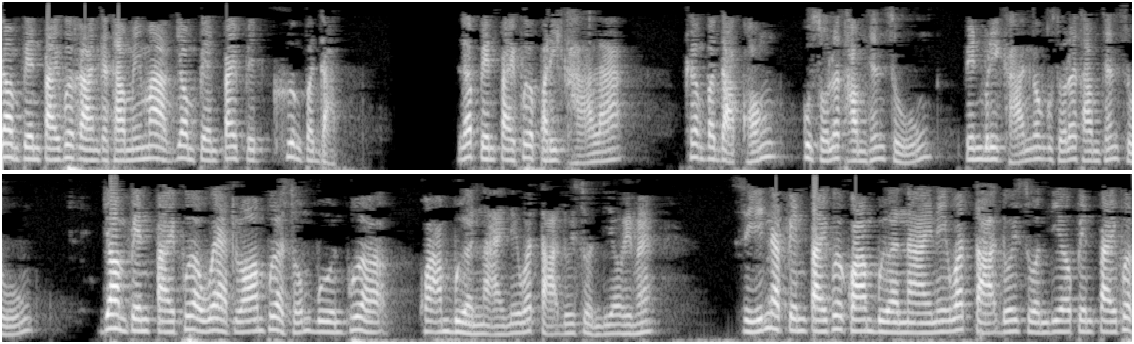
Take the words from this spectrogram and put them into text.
ย่อมเป็นไปเพื่อการกระทำไม่มาก ย่อมเป็นไปเป็นเครื่องประดับ และเป็นไปเพื่อปริขาละ เครื่องประดับของกุศลธรรมชั้นสูง เป็นบริขารของกุศลธรรมชั้นสูง ย่อมเป็นไปเพื่อแวดล้อมเพื่อสมบูรณ์ เพื่อความเบื่อหน่ายในวัฏฏะโดยส่วนเดียวเห็นไหมศีลน่ะเป็นไปเพื่อความเบื่อหน่ายในวัฏฏะโดยส่วนเดียว เป็นไปเพื่อ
